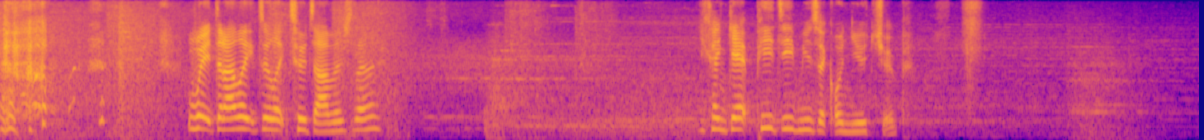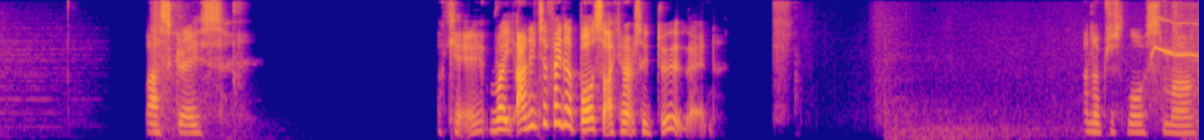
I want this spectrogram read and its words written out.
Wait, did I like do like two damage there? You can get PD music on YouTube. Last Grace. Okay, right, I need to find a boss that I can actually do it then. And I've just lost my...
